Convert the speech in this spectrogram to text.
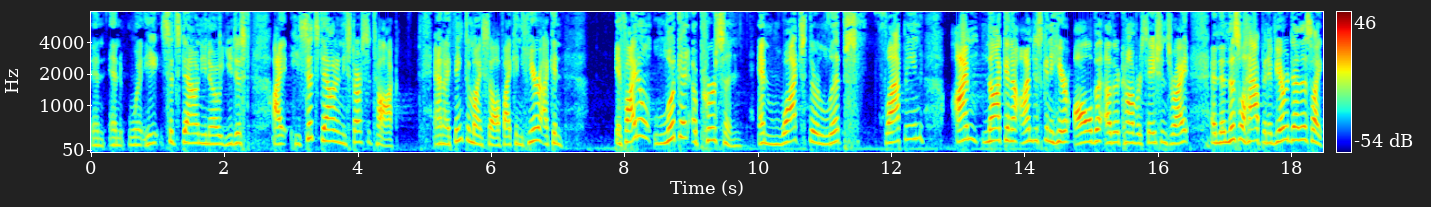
and, and when he sits down, you know, you just, I, he sits down and he starts to talk. And I think to myself, I can hear, I can, if I don't look at a person and watch their lips flapping, I'm not gonna, I'm just gonna hear all the other conversations, right? And then this will happen. Have you ever done this? Like,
